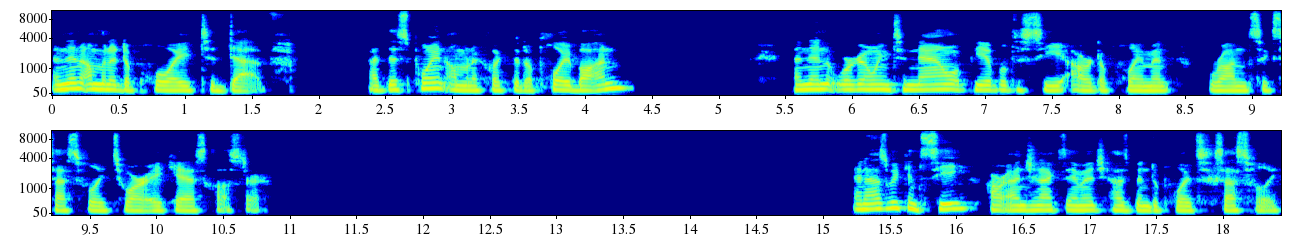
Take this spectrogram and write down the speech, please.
and then I'm going to deploy to dev. At this point, I'm going to click the deploy button, and then we're going to now be able to see our deployment run successfully to our AKS cluster. And as we can see, our Nginx image has been deployed successfully.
